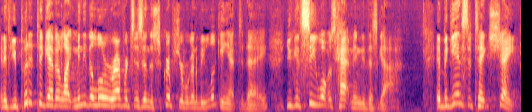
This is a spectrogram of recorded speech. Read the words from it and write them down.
And if you put it together like many of the little references in the scripture we're going to be looking at today, you can see what was happening to this guy. It begins to take shape.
